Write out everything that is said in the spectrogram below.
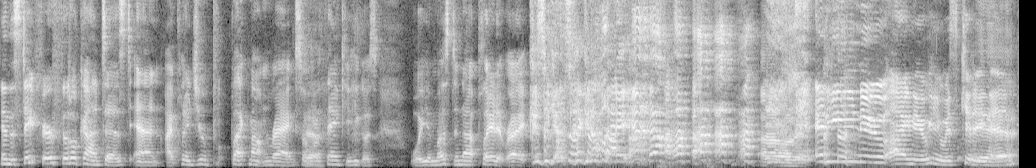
in the state fair fiddle contest, and I played your Black Mountain Rag, so I want to thank you. He goes, Well, you must have not played it right because you got second place. and he knew I knew he was kidding, Yeah.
